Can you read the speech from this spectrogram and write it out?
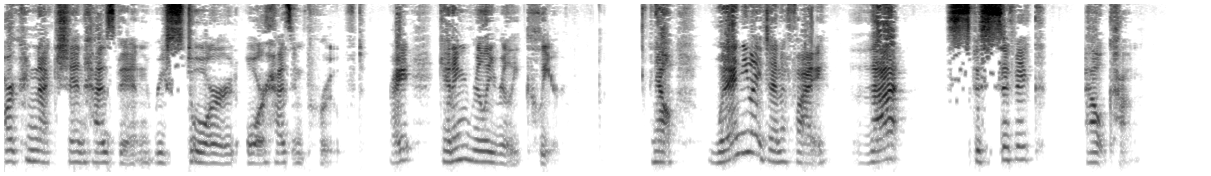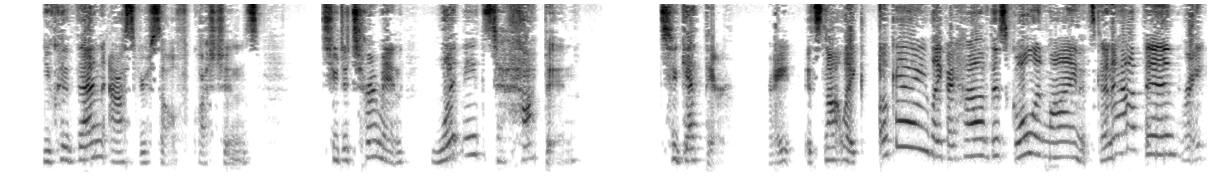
our connection has been restored or has improved, right? Getting really really clear. Now, when you identify that specific outcome, you could then ask yourself questions to determine what needs to happen to get there, right? It's not like, okay, like I have this goal in mind, it's going to happen, right?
